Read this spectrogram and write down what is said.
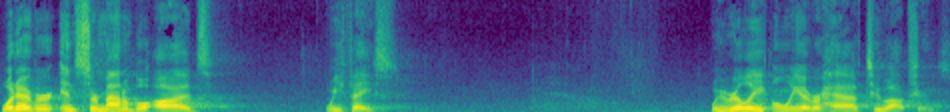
whatever insurmountable odds we face. We really only ever have two options.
